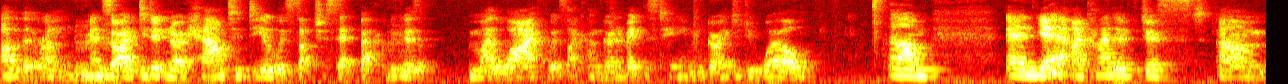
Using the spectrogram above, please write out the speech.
other than running. Mm. And so I didn't know how to deal with such a setback Mm. because my life was like, I'm going to make this team, I'm going to do well. Um, and yeah, I kind of just um,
